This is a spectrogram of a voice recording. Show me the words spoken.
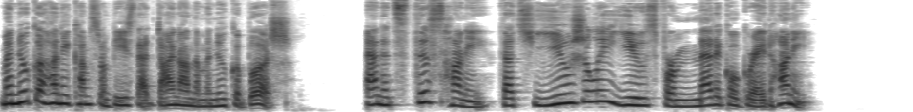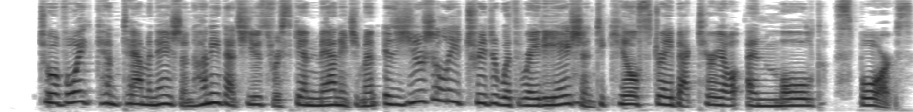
Manuka honey comes from bees that dine on the Manuka bush. And it's this honey that's usually used for medical grade honey. To avoid contamination, honey that's used for skin management is usually treated with radiation to kill stray bacterial and mold spores.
